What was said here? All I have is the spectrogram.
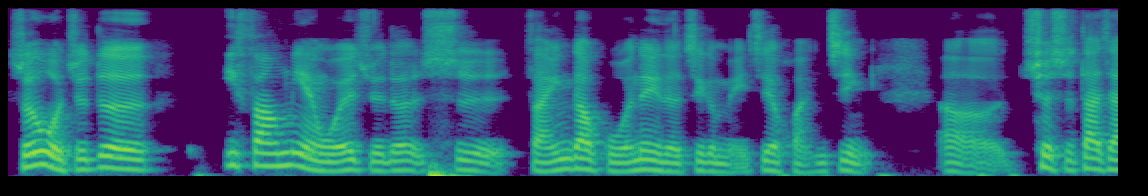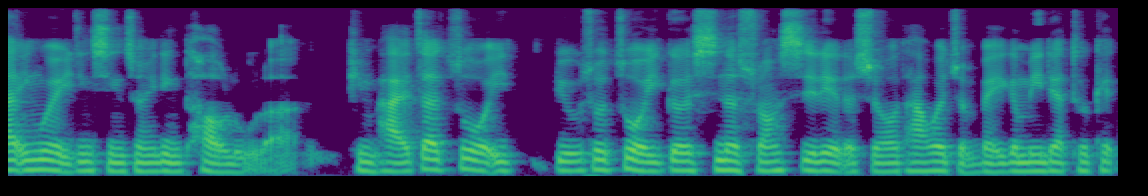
所以我觉得一方面我也觉得是反映到国内的这个媒介环境。呃，确实大家因为已经形成一定套路了，品牌在做一，比如说做一个新的时装系列的时候，他会准备一个 media toolkit，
